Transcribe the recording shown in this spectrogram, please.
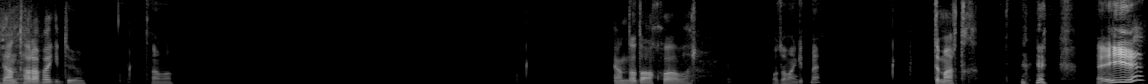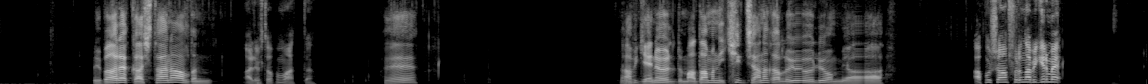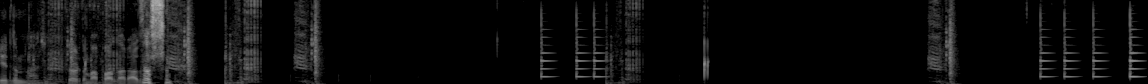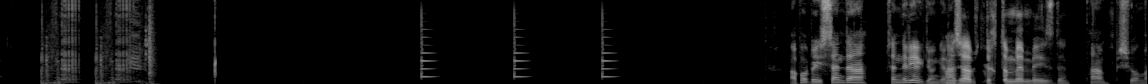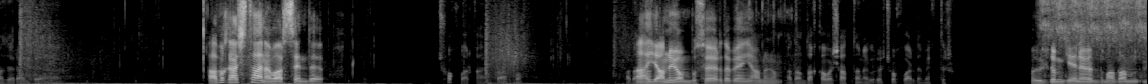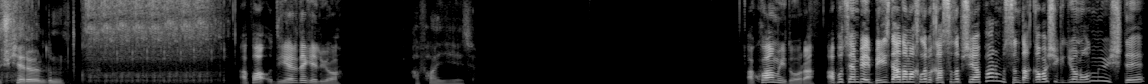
Yan tarafa gidiyorum. Tamam. Yanda da aqua var. O zaman gitme. Gittim artık. E iyi. Mübarek kaç tane aldın? Alev topu mu attı? He. Abi gene öldüm. Adamın iki canı kalıyor ölüyorum ya. Apo şu an fırına bir girme. Girdim Naci. Gördüm Apo Allah razı olsun. Apo base sende ha. Sen nereye gidiyorsun gene? Naci abi çıktım ben base'den. Tamam bir şey olmaz herhalde ya. Abi kaç tane var sende? Çok var galiba Apo. Adam, Ah yanıyorum bu sefer de ben yanıyorum. adam dakika başı attığına göre çok var demektir. Öldüm gene öldüm. Adam 3 kere öldüm. Apo diğeri de geliyor. Kafayı yiyeceğim. Aqua mıydı ora? Apo sen bir base'de adam akıllı bir kasılıp şey yapar mısın? Dakika başı gidiyorsun olmuyor işte.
